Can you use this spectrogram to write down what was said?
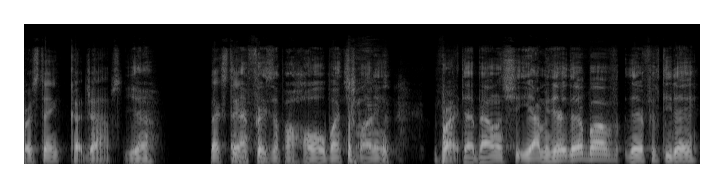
First thing, cut jobs. Yeah. Next And thing, that frees up a whole bunch of money Right. that balance sheet. Yeah, I mean they're they're above their fifty day.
